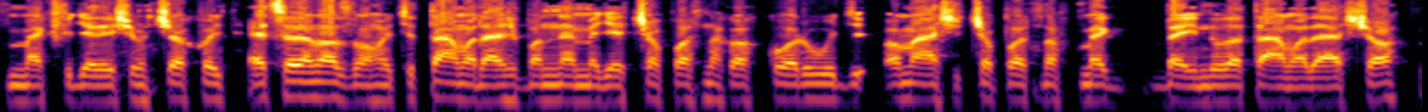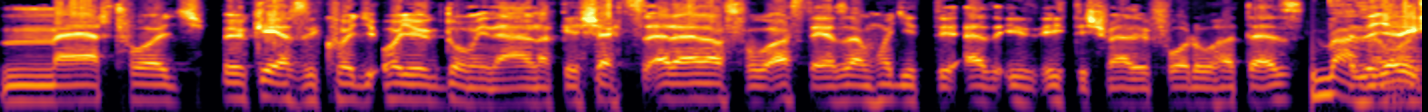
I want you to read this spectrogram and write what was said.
megfigyelésem csak, hogy egyszerűen az van, hogyha támadásban nem megy egy csapatnak, akkor úgy a másik csapatnak meg beindul a támadása, mert hogy ők érzik, hogy, hogy ők dominálnak, és egyszerűen azt, fog, azt érzem, hogy itt, ez, itt is előfordulhat ez. Benne ez egy elég,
